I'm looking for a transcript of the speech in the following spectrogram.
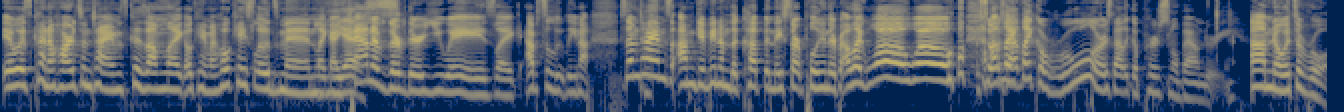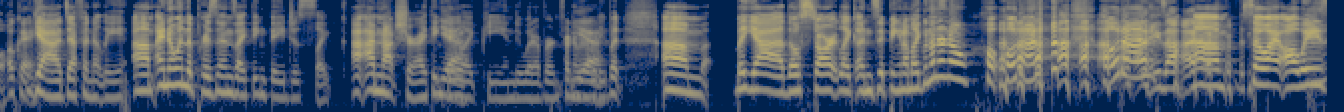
it was kind of hard sometimes because I'm like, okay, my whole caseload's men. Like I can't observe their UAs. Like absolutely not. Sometimes I'm giving them the cup and they start pulling their. I'm like, whoa, whoa. So I'm is that like a rule or is that like a personal boundary? um, no, it's a rule. Okay. Yeah, definitely. Um, I know in the prisons, I think they just like I- I'm not sure. I think Yeah. they like pee and do whatever in front of Yeah. everybody. But um, but yeah, they'll start like unzipping, and I'm like, no, no, no, Ho- hold on, hold on. On. um, so I always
